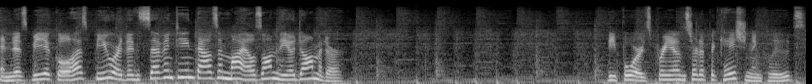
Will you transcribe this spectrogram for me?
and this vehicle has fewer than 17,000 miles on the odometer. The Ford's pre-owned certification includes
